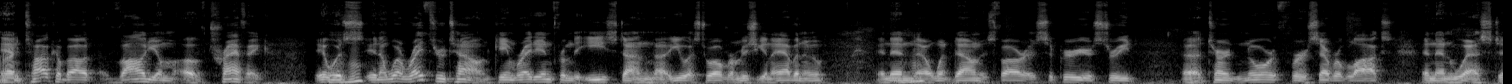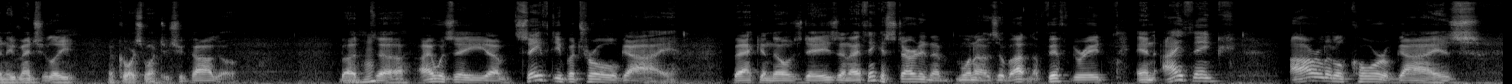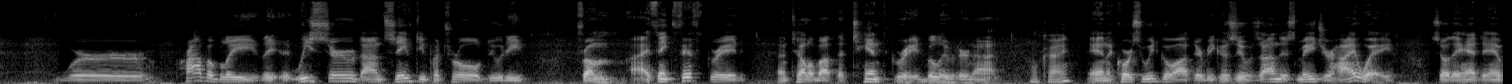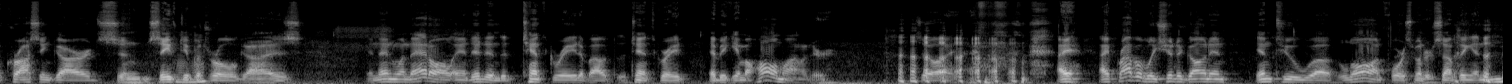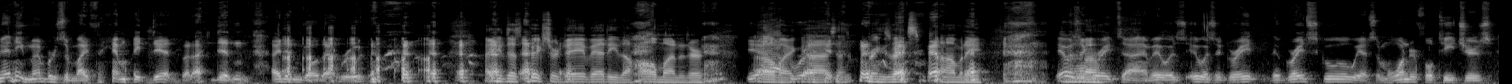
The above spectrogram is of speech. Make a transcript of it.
And talk about volume of traffic. It was, you know, went right through town, came right in from the east on uh, US 12 or Michigan Avenue, and then uh, went down as far as Superior Street, uh, turned north for several blocks, and then west, and eventually, of course, went to Chicago. But uh, I was a um, safety patrol guy back in those days, and I think it started when I was about in the fifth grade. And I think our little corps of guys were probably we served on safety patrol duty from I think fifth grade until about the tenth grade, believe it or not. Okay. And of course, we'd go out there because it was on this major highway, so they had to have crossing guards and safety mm-hmm. patrol guys. And then when that all ended in the 10th grade, about the 10th grade, it became a hall monitor. So I, I, I probably should have gone in into uh, law enforcement or something, and many members of my family did, but I didn't. I didn't go that route. I can just picture Dave Eddy, the hall monitor. Yeah, oh my right. gosh, that brings back some comedy. It was Uh-huh. a great time. It was it was a great a great school. We had some wonderful teachers.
